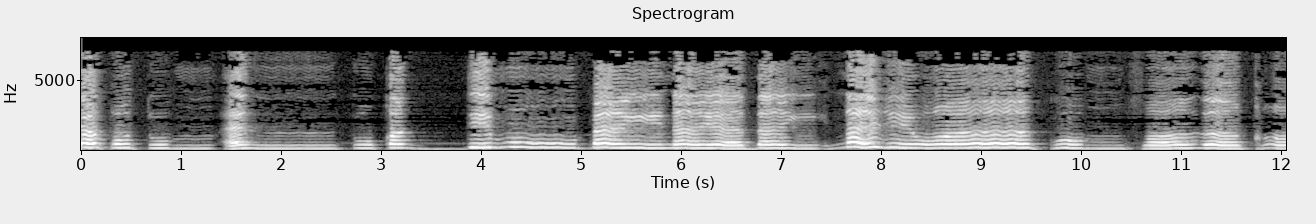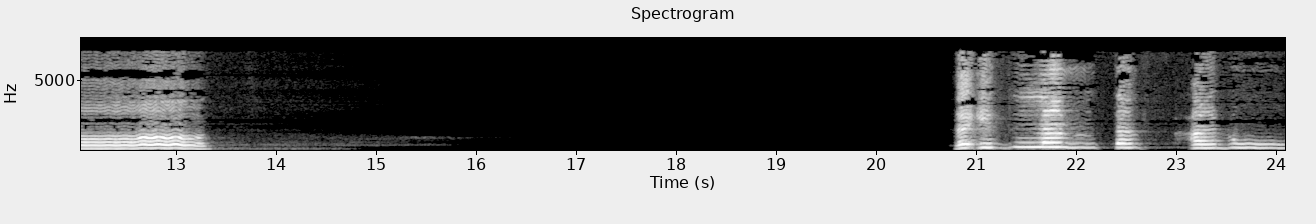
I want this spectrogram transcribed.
أأشفقتم أن تقدموا بين يدي نجواكم صدقات. فإذ لم تفعلوا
